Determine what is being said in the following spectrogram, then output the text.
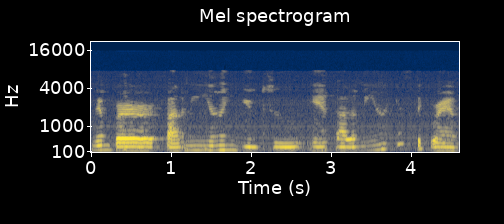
Remember, follow me on YouTube and follow me on Instagram.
